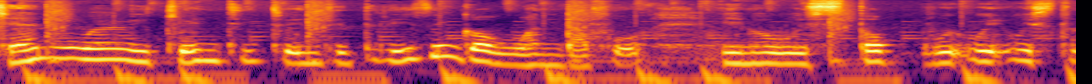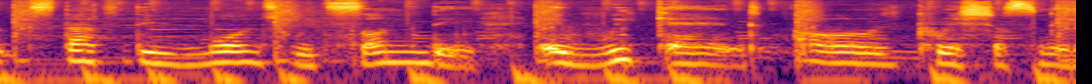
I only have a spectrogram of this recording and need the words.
January 2023. Isn't God wonderful? You know, we stop, we, we, we start the month with Sunday, a weekend. Oh, gracious me!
